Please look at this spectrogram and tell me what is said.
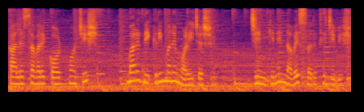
કાલે સવારે કોર્ટ પહોંચીશ મારી દીકરી મને મળી જશે. જિંદગીને નવેસરથી જીવીશ.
